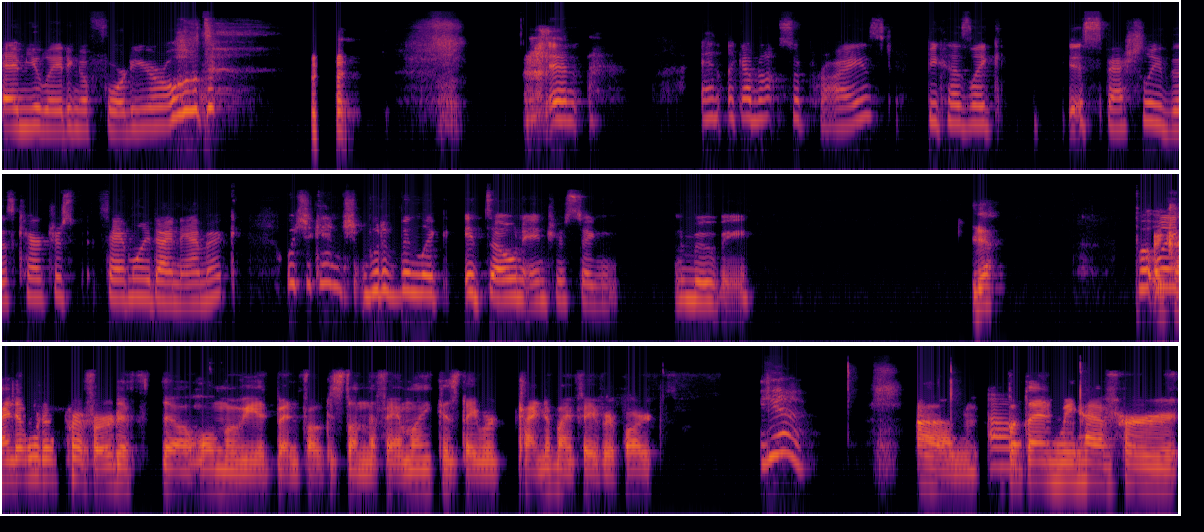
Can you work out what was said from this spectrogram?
emulating a 40-year-old. and and like I'm not surprised because like especially this character's family dynamic, which again would have been like its own interesting movie. Yeah. But I like kind of would have preferred if the whole movie had been focused on the family because they were kind of my favorite part. yeah. Um, Um, but then we have her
